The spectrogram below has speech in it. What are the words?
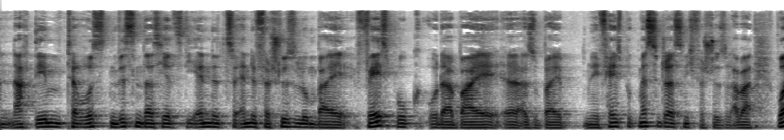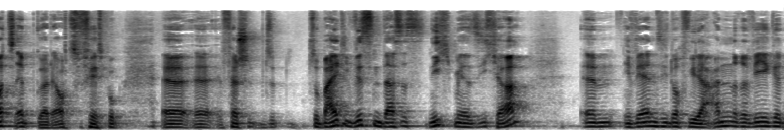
nachdem Terroristen wissen, dass jetzt die Ende-zu-Ende-Verschlüsselung bei Facebook oder bei, äh, also bei, nee, Facebook Messenger ist nicht verschlüsselt, aber WhatsApp gehört auch zu Facebook. Äh, äh, sobald die wissen, dass es nicht mehr sicher, ähm, werden sie doch wieder andere Wege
